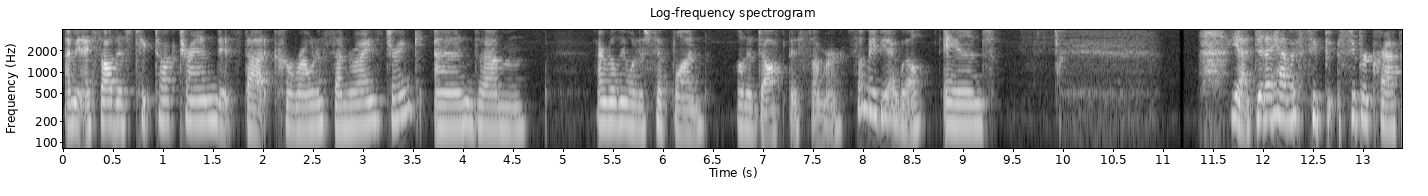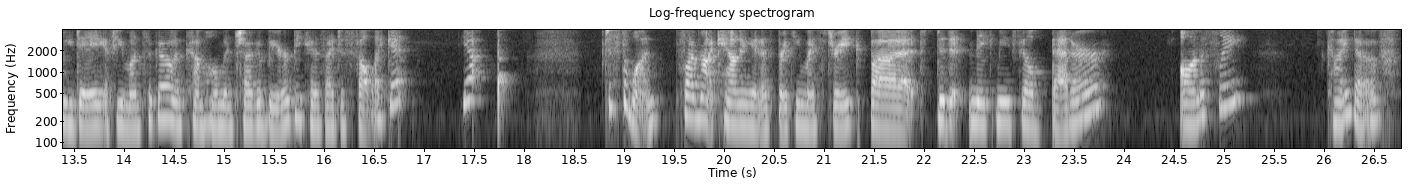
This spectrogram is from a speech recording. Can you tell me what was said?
I mean, I saw this TikTok trend. It's that Corona sunrise drink, and um, I really want to sip one on a dock this summer. So maybe I will. And yeah, did I have a super, super crappy day a few months ago and come home and chug a beer because I just felt like it? Yeah. Just the one. So I'm not counting it as breaking my streak, but did it make me feel better? Honestly, kind of.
